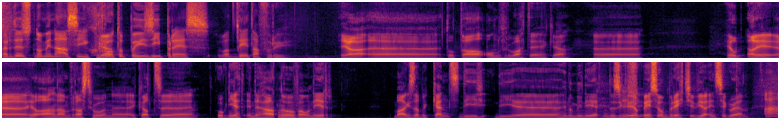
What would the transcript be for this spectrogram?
maar dus nominatie, grote poëzieprijs. Wat deed dat voor u? Ja, eh, totaal onverwacht eigenlijk. Ja. Eh, heel, allee, eh, heel aangenaam verrast gewoon. Eh, ik had eh, ook niet echt in de gaten gehouden van wanneer maken ze dat bekend, die, die eh, genomineerden. Dus ik Dus kreeg opeens zo'n berichtje via Instagram Ah,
